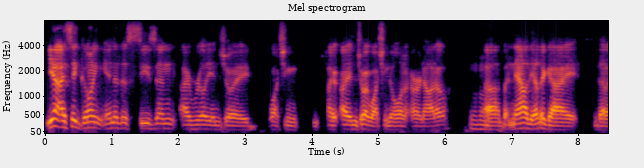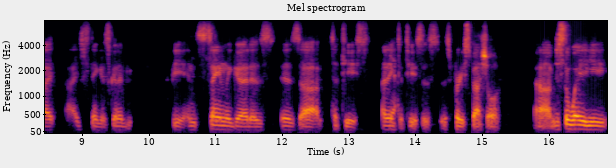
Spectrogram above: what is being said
Yeah, I say going into this season, I really enjoyed watching. I, I enjoy watching Nolan Arenado, mm-hmm. uh, but now the other guy that I, I just think is going to be insanely good is is uh, Tatis. I think yeah. Tatis is is pretty special. Um, just the way he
